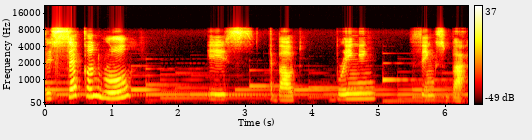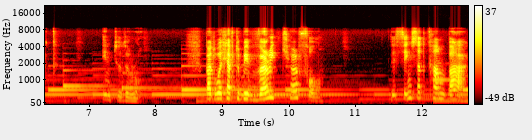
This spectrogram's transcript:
The second rule is about bringing things back into the room. But we have to be very careful. The things that come back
